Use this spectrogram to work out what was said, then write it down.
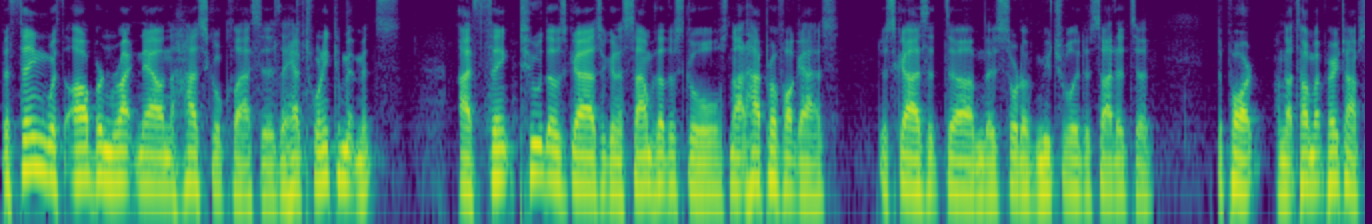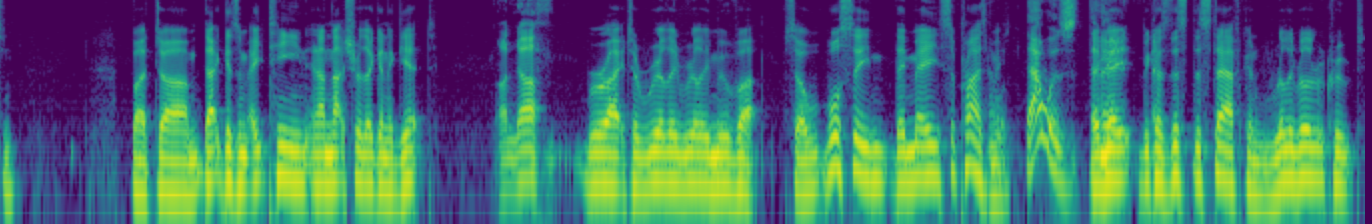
The thing with Auburn right now in the high school class is they have 20 commitments. I think two of those guys are going to sign with other schools, not high profile guys, just guys that um, they sort of mutually decided to depart. I'm not talking about Perry Thompson, but um, that gives them 18, and I'm not sure they're going to get enough right to really, really move up. So we'll see. They may surprise me. That was They may because this this staff can really, really recruit,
